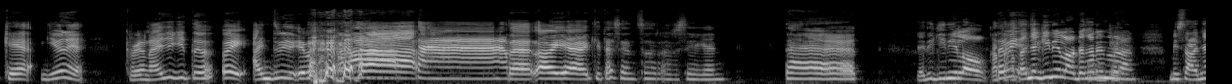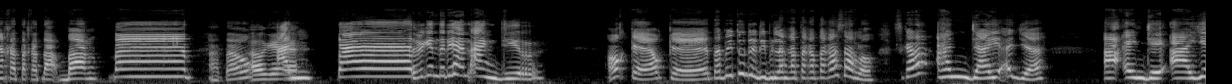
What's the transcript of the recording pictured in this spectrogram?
Kayak gimana ya? Keren aja gitu. Woi. Tet. Oh iya, kita sensor harusnya kan. Tet. Jadi gini loh, kata-katanya gini loh, dengerin dulu Nan. Misalnya kata-kata bang tet atau Oke. antet. Tapi kan tadi kan anjir. Oke oke, tapi itu udah dibilang kata-kata kasar loh. Sekarang anjay aja, a n j a y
